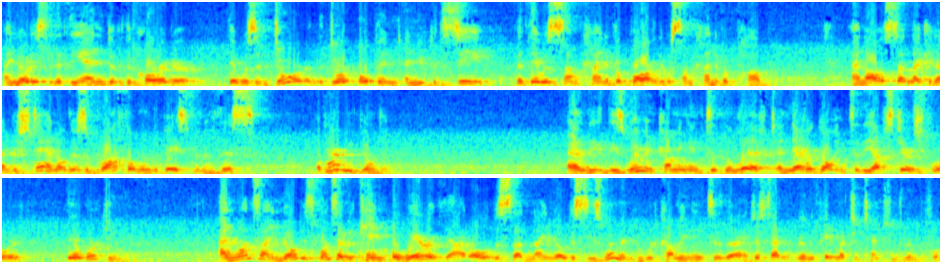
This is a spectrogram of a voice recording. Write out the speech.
I noticed that at the end of the corridor there was a door, and the door opened, and you could see that there was some kind of a bar, there was some kind of a pub. And all of a sudden I could understand, oh, there's a brothel in the basement of this apartment building. And the, these women coming into the lift and never going to the upstairs floor, they're working there. And once I noticed, once I became aware of that, all of a sudden I noticed these women who were coming into the, I just hadn't really paid much attention to them before,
